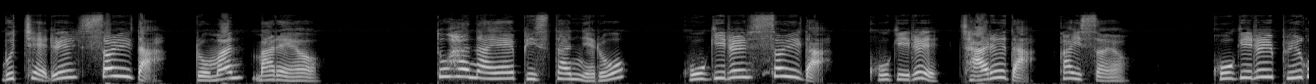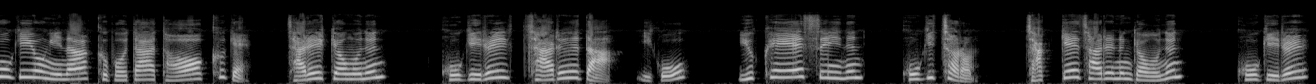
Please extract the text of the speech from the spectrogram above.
무채를 썰다 로만 말해요. 또 하나의 비슷한 예로 고기를 썰다, 고기를 자르다가 있어요. 고기를 불고기용이나 그보다 더 크게 자를 경우는 고기를 자르다이고 육회에 쓰이는 고기처럼 작게 자르는 경우는 고기를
